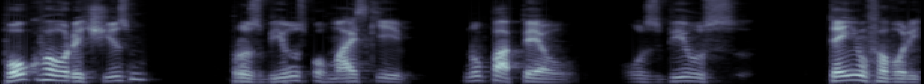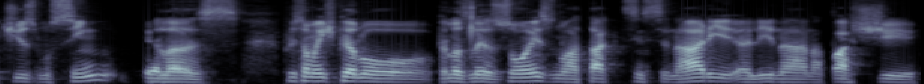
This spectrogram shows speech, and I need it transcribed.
pouco favoritismo para os Bills, por mais que no papel os Bills tenham favoritismo sim, pelas principalmente pelo, pelas lesões no ataque de Cincinnati, ali na, na parte de,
